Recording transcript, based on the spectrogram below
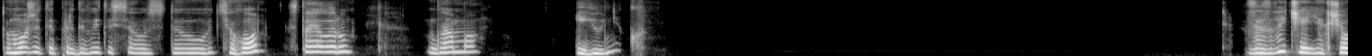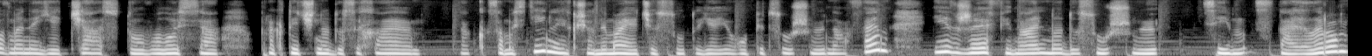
то можете придивитися ось до цього стайлеру Gamma Unique. Зазвичай, якщо в мене є час, то волосся практично досихає так самостійно. Якщо немає часу, то я його підсушую на фен і вже фінально досушую цим стайлером.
